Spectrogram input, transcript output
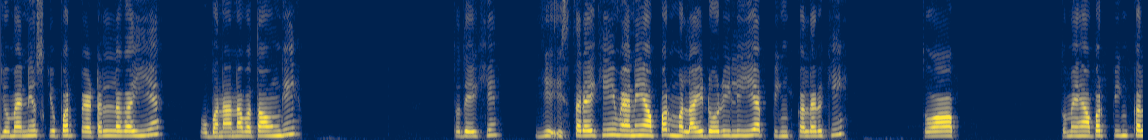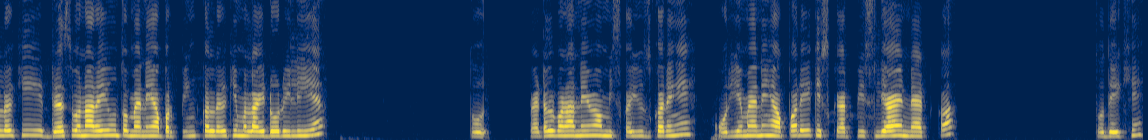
जो मैंने उसके ऊपर पेटल लगाई है, वो बनाना बताऊँगी। तो देखिए, ये इस तरह की मैंने यहाँ पर मलाई डोरी ली है पिंक कलर की। तो आप तो मैं यहाँ पर पिंक कलर की ड्रेस बना रही हूँ तो मैंने यहाँ पर पिंक कलर की मलाई डोरी ली है। तो पेटल बनाने में हम इसका यूज़ करेंगे और ये मैंने यहाँ पर एक स्क्वायर पीस लिया है नेट का। तो देखिए,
